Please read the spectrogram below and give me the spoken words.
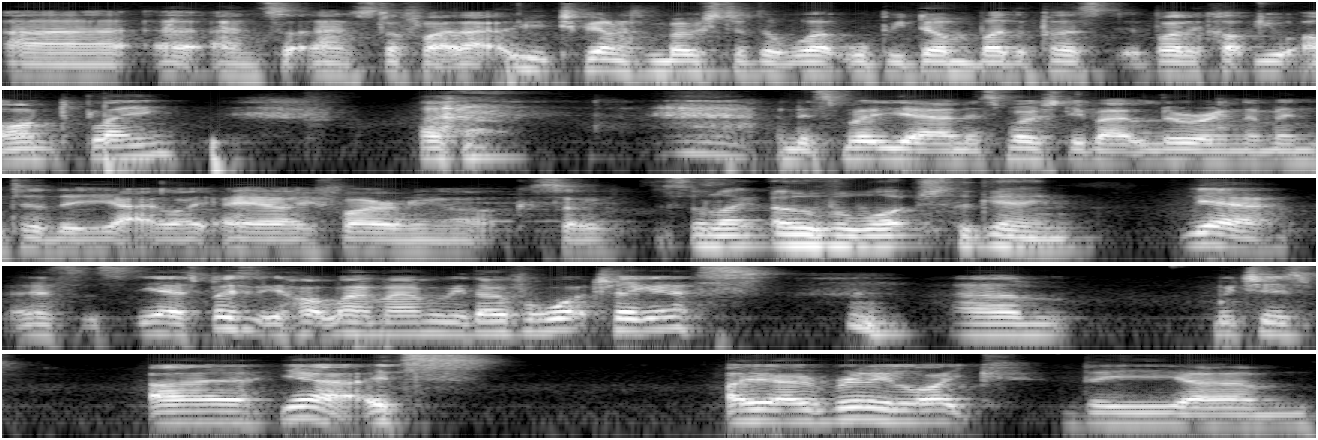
uh, and and stuff like that. To be honest, most of the work will be done by the person by the cop you aren't playing. and it's yeah, and it's mostly about luring them into the like AI firing arc. So So like Overwatch the game. yeah, it's, it's- yeah, it's basically Hotline Miami with Overwatch, I guess. Um, which is, uh, yeah, it's. I, I really like the. Um,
